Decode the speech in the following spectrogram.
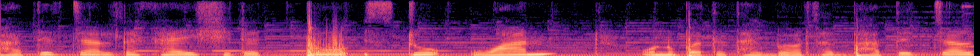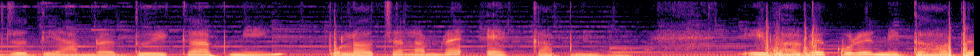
ভাতের চালটা খাই সেটা টু ইস টু ওয়ান অনুপাতে থাকবে। অর্থাৎ ভাতের চাল যদি আমরা দুই কাপ নিই, পোলাও চাল আমরা এক কাপ নিব। এইভাবে করে নিতে হবে।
